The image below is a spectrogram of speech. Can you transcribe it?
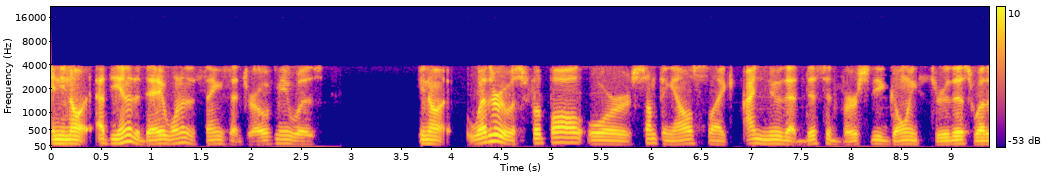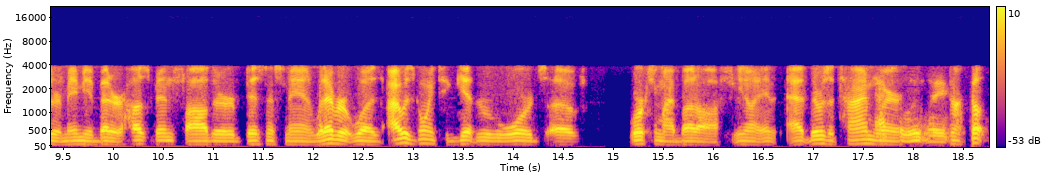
and you know, at the end of the day, one of the things that drove me was you know, whether it was football or something else, like I knew that this adversity going through this, whether it made me a better husband, father, businessman, whatever it was, I was going to get the rewards of working my butt off. You know, and at, there was a time where Absolutely. you know, I felt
